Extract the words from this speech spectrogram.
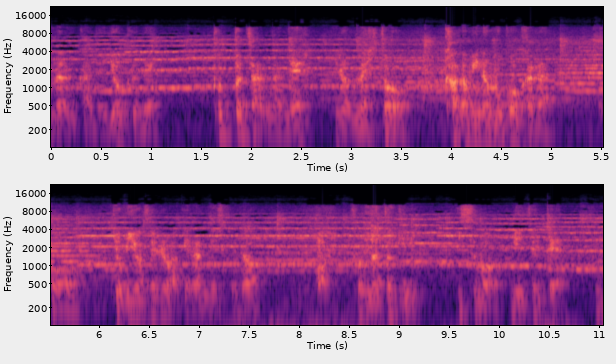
なんかでよくねトットちゃんがねいろんな人を鏡の向こうからこう呼び寄せるわけなんですけどそんな時いつも見てて本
